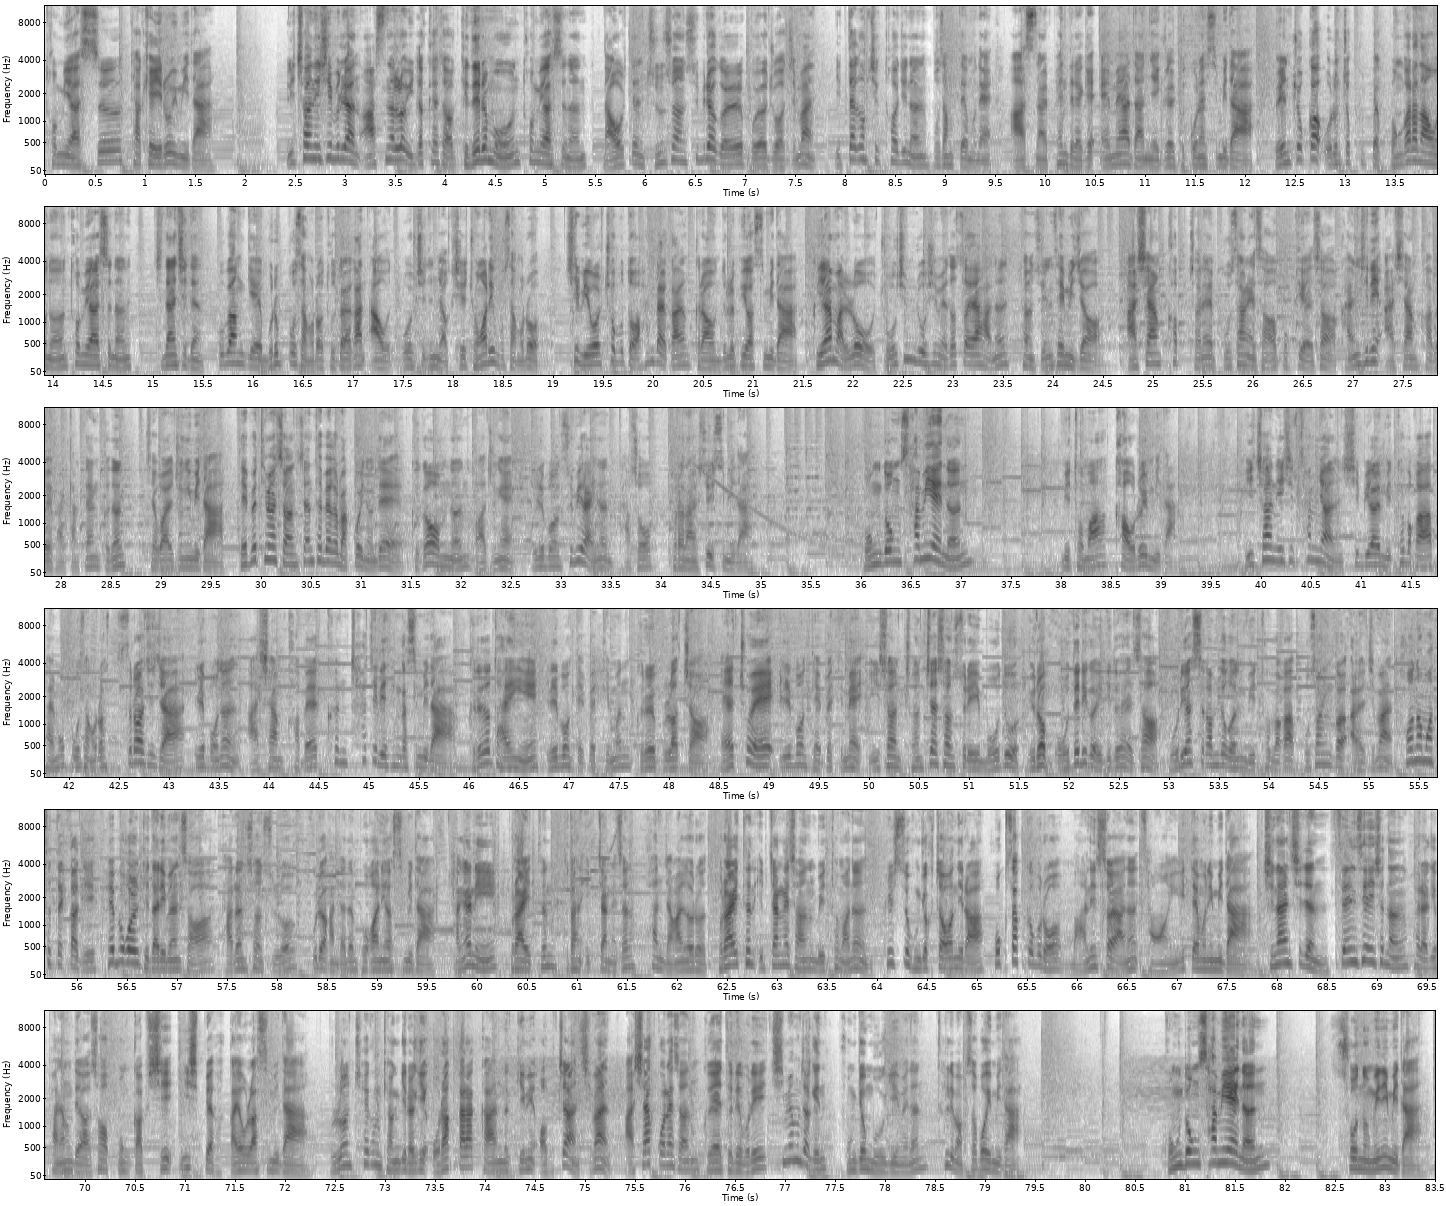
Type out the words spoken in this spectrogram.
토미야스 타케히로입니다. 2021년 아스날로 이적해서 기대를 모은 토미야스는 나올 땐 준수한 수비력을 보여주었지만 이따금씩 터지는 부상 때문에 아스날 팬들에게 애매하다는 얘기를 듣곤 했습니다. 왼쪽과 오른쪽 풀백 번갈아 나오는 토미야스는 지난 시즌 후반기에 무릎 부상으로 두 달간 아웃, 올 시즌 역시 종아리 부상으로 12월 초부터 한 달간 그라운드를 비웠습니다. 그야말로 조심조심해서 써야 하는 선수인 셈이죠. 아시안컵 전에 부상에서 복귀해서 간신히 아시안컵에 발탁된 그는 재활 중입니다. 대표팀에선 센터백을 맡고 있는데 그가 없는 와중 에 일본 수비 라인은 다소 불안할 수 있습니다. 공동 3위에는 미토마 카오루입니다. 2023년 12월 미토마가 발목 부상으로 쓰러지자 일본은 아시안컵에 큰 차질이 생겼습니다. 그래도 다행히 일본 대표팀은 그를 불렀죠. 애초에 일본 대표팀의 이선 전체 선수들이 모두 유럽 5대 리그이기도 해서 모리야스 감독은 미토마가 부상인 걸 알지만 토너먼트 때까지 회복을 기다리면서 다른 선수로 꾸려간다는 복안이었습니다. 당연히 브라이튼 구단 입장에선 환장할 노릇. 브라이튼 입장에선 미토마는 필수 공격 자원이라 혹사급으로 많이 써야 하는 상황이기 때문입니다. 지난 시즌 센세이션한 활약이 반영되어서 몸값이 20배 가까이 올랐습니다. 물론 최근 경기력이 오락가락한 느낌이 없지 않지만 아시아권에선 그의 드리블이 치명적인 공격 무기임에는 틀림없어 보입니다. 공동 3위에는 손흥민입니다.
